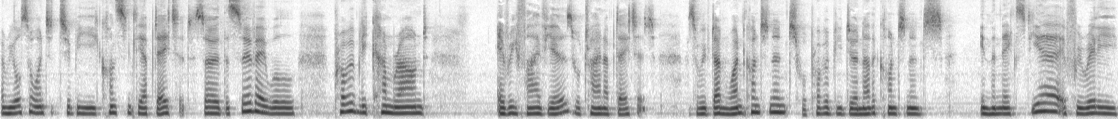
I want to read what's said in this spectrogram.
and we also want it to be constantly updated. So the survey will probably come round every five years. We'll try and update it. So we've done one continent. We'll probably do another continent in the next year. If we really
